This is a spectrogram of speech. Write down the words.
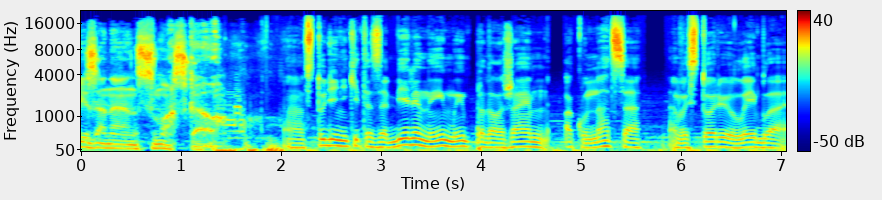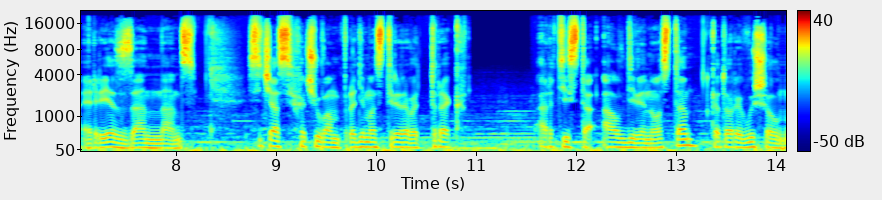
Резонанс Москва. В студии Никита Забелин, и мы продолжаем окунаться в историю лейбла «Резонанс». Сейчас хочу вам продемонстрировать трек артиста Ал-90, который вышел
